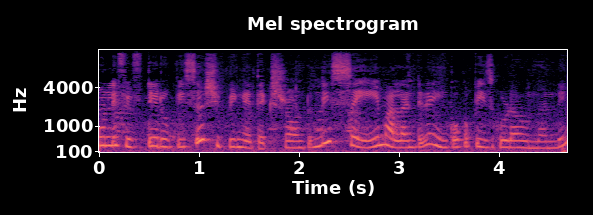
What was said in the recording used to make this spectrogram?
ఓన్లీ ఫిఫ్టీ రూపీస్ షిప్పింగ్ అయితే ఎక్స్ట్రా ఉంటుంది. సేమ్ అలాంటిదే ఇంకొక పీస్ కూడా ఉందండి.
